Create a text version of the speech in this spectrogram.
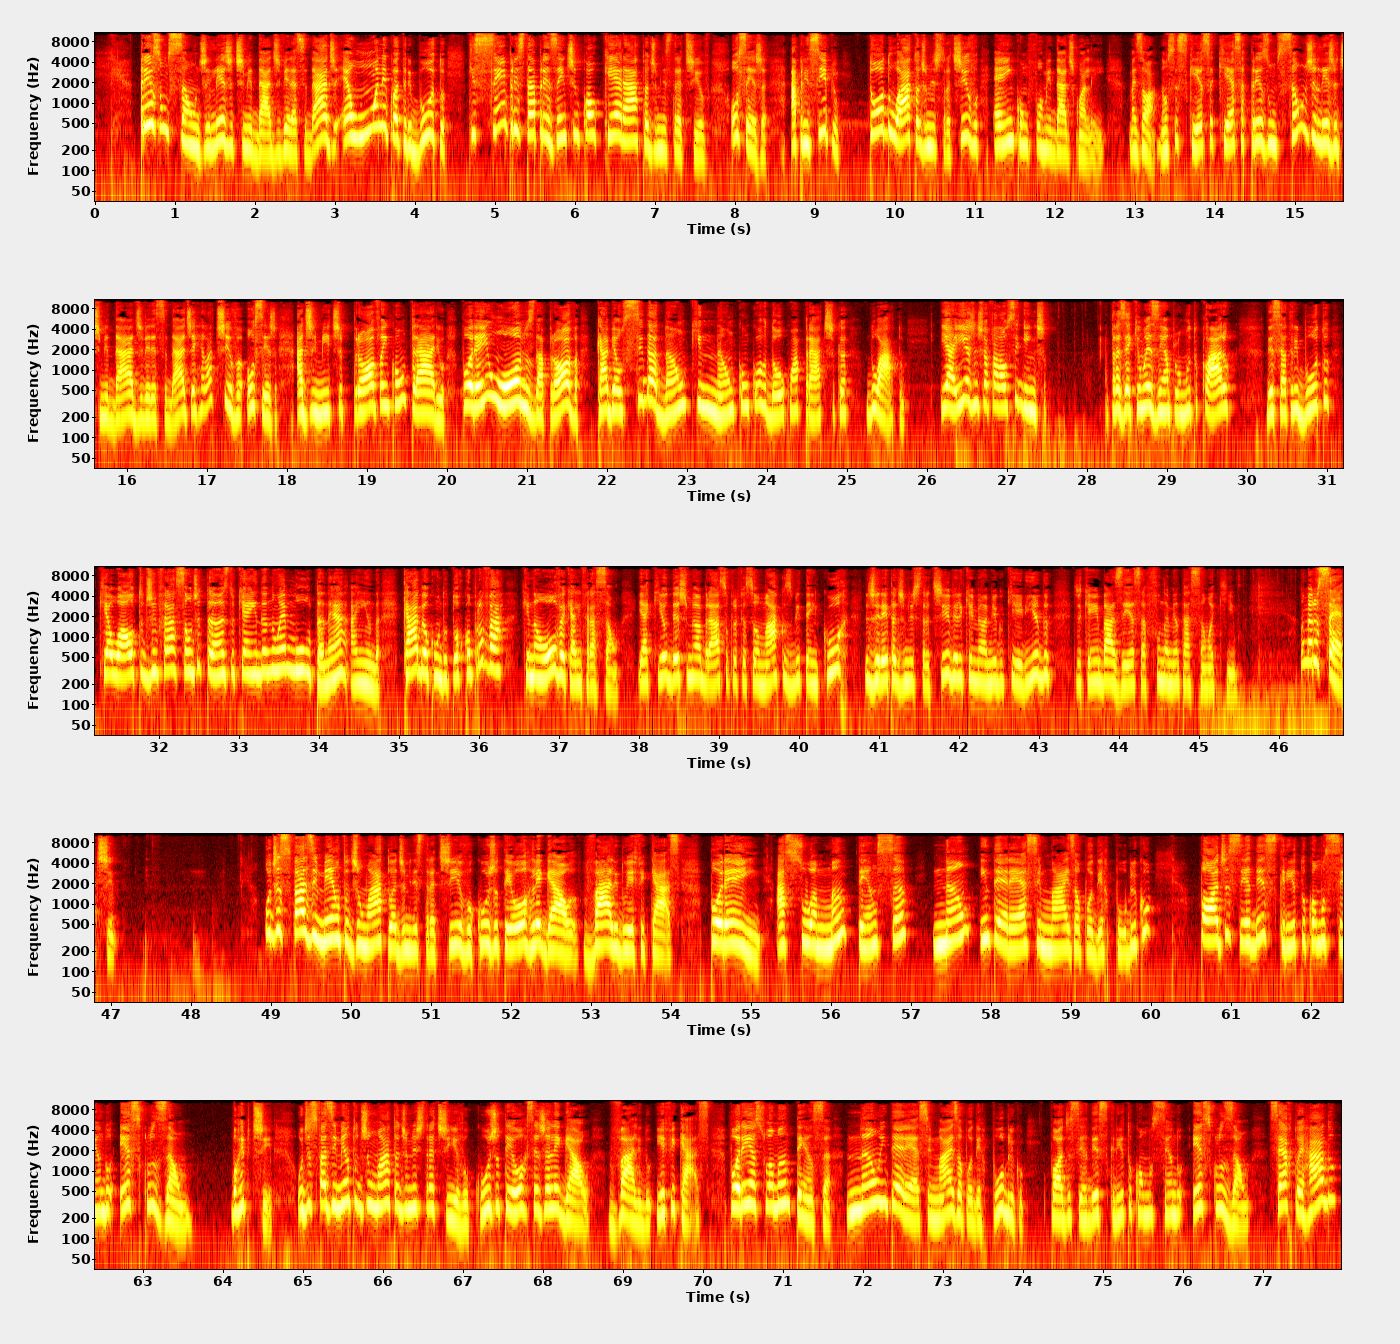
Presunção de legitimidade e veracidade é o único atributo que sempre está presente em qualquer ato administrativo. Ou seja, a princípio, todo ato administrativo é em conformidade com a lei. Mas ó, não se esqueça que essa presunção de legitimidade e veracidade é relativa, ou seja, admite prova em contrário. Porém, o ônus da prova cabe ao cidadão que não concordou com a prática do ato. E aí a gente vai falar o seguinte: trazer aqui um exemplo muito claro desse atributo, que é o auto de infração de trânsito, que ainda não é multa, né? Ainda. Cabe ao condutor comprovar que não houve aquela infração. E aqui eu deixo meu abraço ao professor Marcos Bittencourt, de Direito Administrativo, ele que é meu amigo querido, de quem eu basei essa fundamentação aqui. Número 7. O desfazimento de um ato administrativo cujo teor legal, válido e eficaz, porém a sua mantença não interesse mais ao poder público pode ser descrito como sendo exclusão. Vou repetir. O desfazimento de um ato administrativo cujo teor seja legal, válido e eficaz, porém a sua mantença não interesse mais ao poder público, pode ser descrito como sendo exclusão. Certo ou errado?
